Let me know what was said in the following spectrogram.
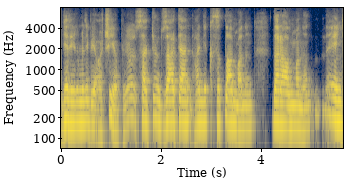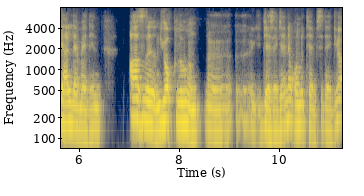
gerilimli bir açı yapıyor. Satürn zaten hani kısıtlanmanın, daralmanın, engellemenin, azlığın, yokluğun e, e, gezegeni onu temsil ediyor.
